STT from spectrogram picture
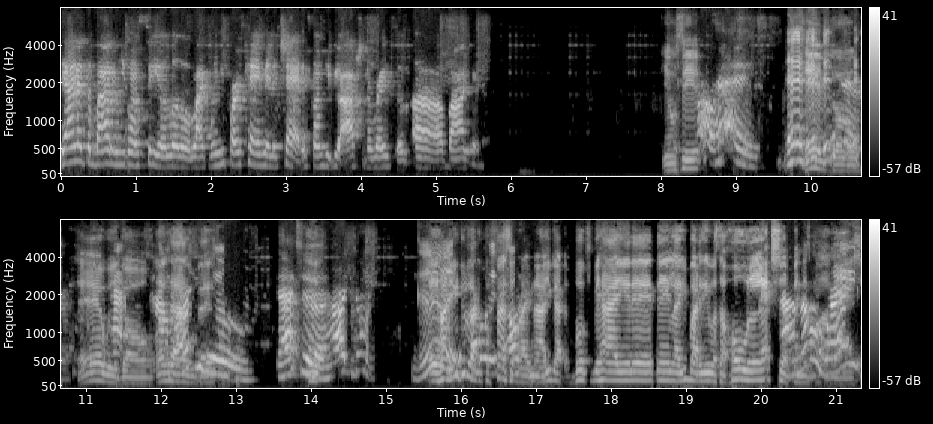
Down at the bottom, you're gonna see a little like when you first came in the chat, it's gonna give you an option to raise the uh, volume. You don't see it? Oh, hey. There we go. There we go. What's How happening? Are you? Gotcha. Hey. How are you doing? Good. Hey, honey, you do like a professor right now. You got the books behind you and everything. Like you about to give us a whole lecture. I know, right?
